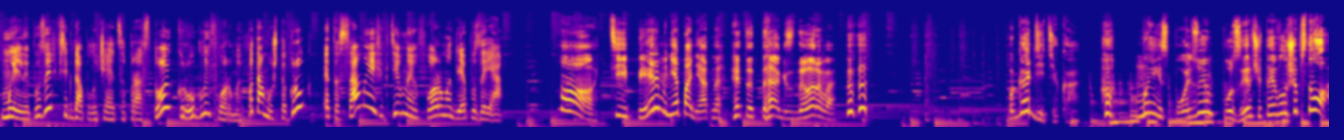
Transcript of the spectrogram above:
мыльный пузырь всегда получается простой круглой формы, потому что круг – это самая эффективная форма для пузыря. О, теперь мне понятно. Это так здорово. Погодите-ка. Мы используем пузырчатое волшебство.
